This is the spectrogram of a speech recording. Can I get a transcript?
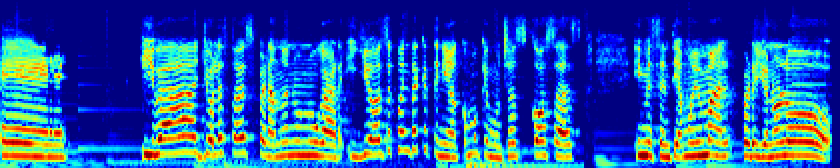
Eh, iba, yo la estaba esperando en un lugar y yo hace cuenta que tenía como que muchas cosas y me sentía muy mal, pero yo no lo,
